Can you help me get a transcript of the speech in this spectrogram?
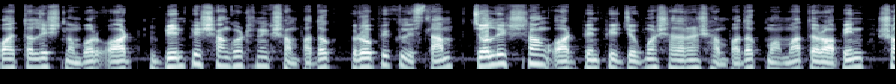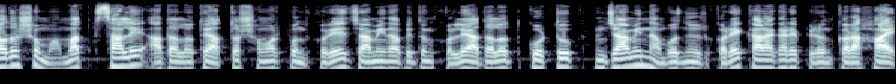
পঁয়তাল্লিশ নম্বর ওয়ার্ড বিএনপির সাংগঠনিক সম্পাদক রফিকুল ইসলাম, চল্লিশ নং ওয়ার্ড বিএনপির যুগ্ম সাধারণ সম্পাদক মোহাম্মদ রবিন, সদস্য মোহাম্মদ সালে আদালতে আত্মসমর্পণ করে জামিন আবেদন করলে আদালত কর্তৃক জামিন নামঞ্জুর করে কারাগারে প্রেরণ করা হয়।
